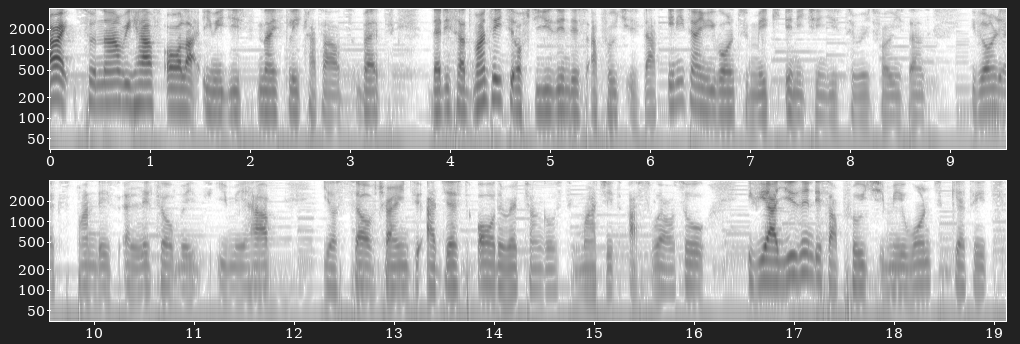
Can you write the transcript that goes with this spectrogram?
all right so now we have all our images nicely cut out but the disadvantage of using this approach is that anytime you want to make any changes to it for instance if you want to expand this a little bit you may have yourself trying to adjust all the rectangles to match it as well. So if you are using this approach you may want to get it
